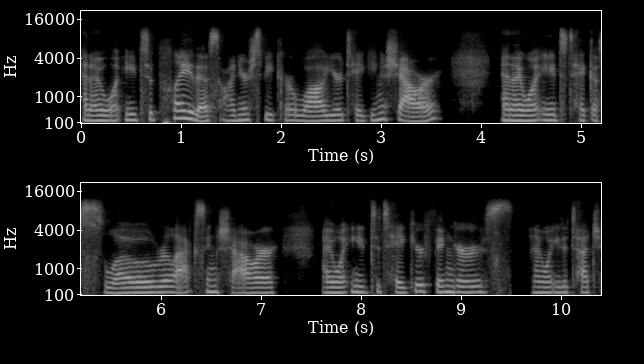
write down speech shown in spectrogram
and I want you to play this on your speaker while you're taking a shower. And I want you to take a slow, relaxing shower. I want you to take your fingers. I want you to touch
